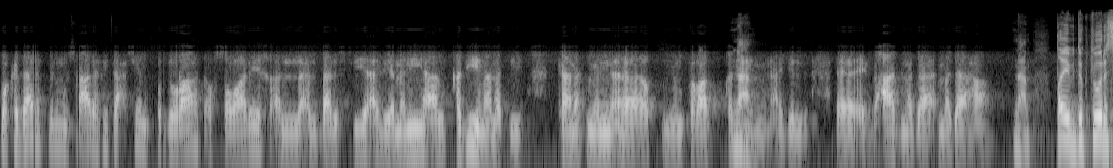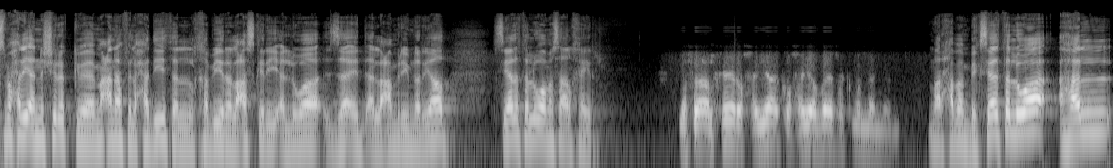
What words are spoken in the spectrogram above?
وكذلك بالمساعدة في تحسين قدرات الصواريخ البالستية اليمنية القديمة التي كانت من آه، من طراز قديم نعم. من أجل آه، إبعاد مدى مداها. نعم. طيب دكتور اسمح لي أن نشرك معنا في الحديث الخبير العسكري اللواء زائد العمري من الرياض. سيادة اللواء مساء الخير. مساء الخير وحياك وحيا ضيفك من لندن. مرحبا بك. سيادة اللواء هل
